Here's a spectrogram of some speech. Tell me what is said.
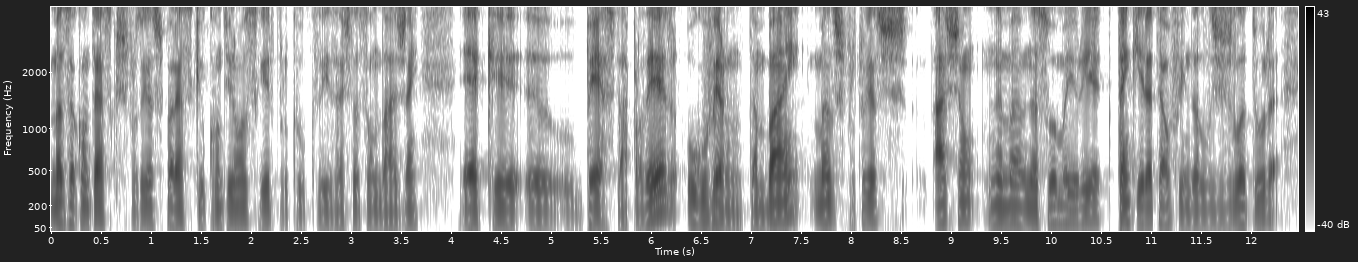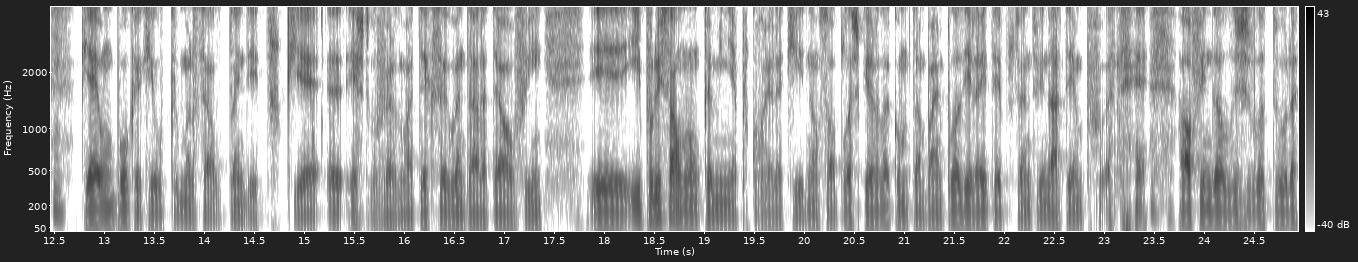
mas acontece que os portugueses parece que o continuam a seguir, porque o que diz esta sondagem é que uh, o PS está a perder, o governo também, mas os portugueses acham, na, na, sua maioria, que tem que ir até ao fim da legislatura, Sim. que é um pouco aquilo que Marcelo tem dito, que é eh, este governo vai ter que se aguentar até ao fim, e, e por isso há um longo caminho a percorrer aqui, não só pela esquerda, como também pela direita, e portanto ainda há tempo até ao fim da legislatura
